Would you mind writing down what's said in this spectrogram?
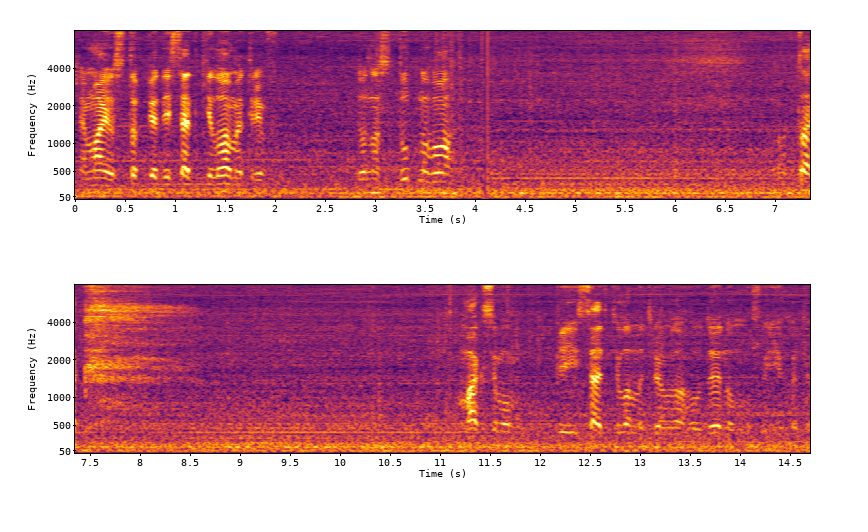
Ще маю 150 кілометрів до наступного. Отак. Максимум 50 км на годину мушу їхати,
